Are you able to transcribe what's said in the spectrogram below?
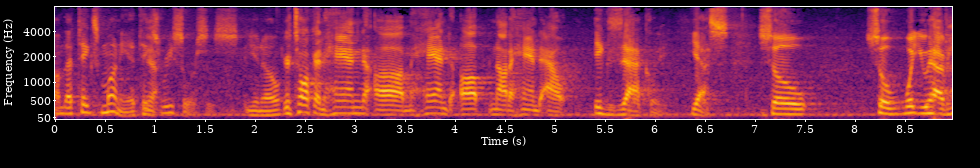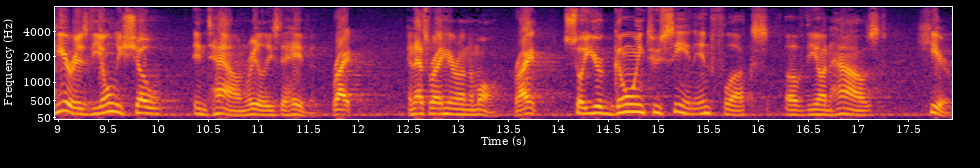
Um, that takes money. It takes Yeah. resources. You know. You're talking hand um, hand up, not a hand out. Exactly. Yes. So, so what you have here is the only show in town really is the Haven, Right. and that's right here on the mall. Right. So you're going to see an influx of the unhoused here,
